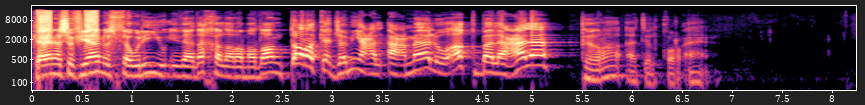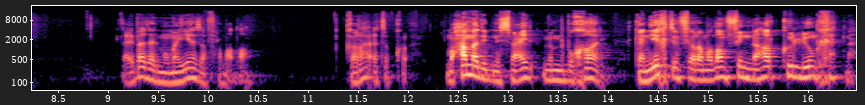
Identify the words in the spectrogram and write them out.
كان سفيان الثوري إذا دخل رمضان ترك جميع الأعمال وأقبل على قراءة القرآن. العبادة المميزة في رمضان قراءة القرآن. محمد بن إسماعيل من البخاري كان يختم في رمضان في النهار كل يوم ختمة.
